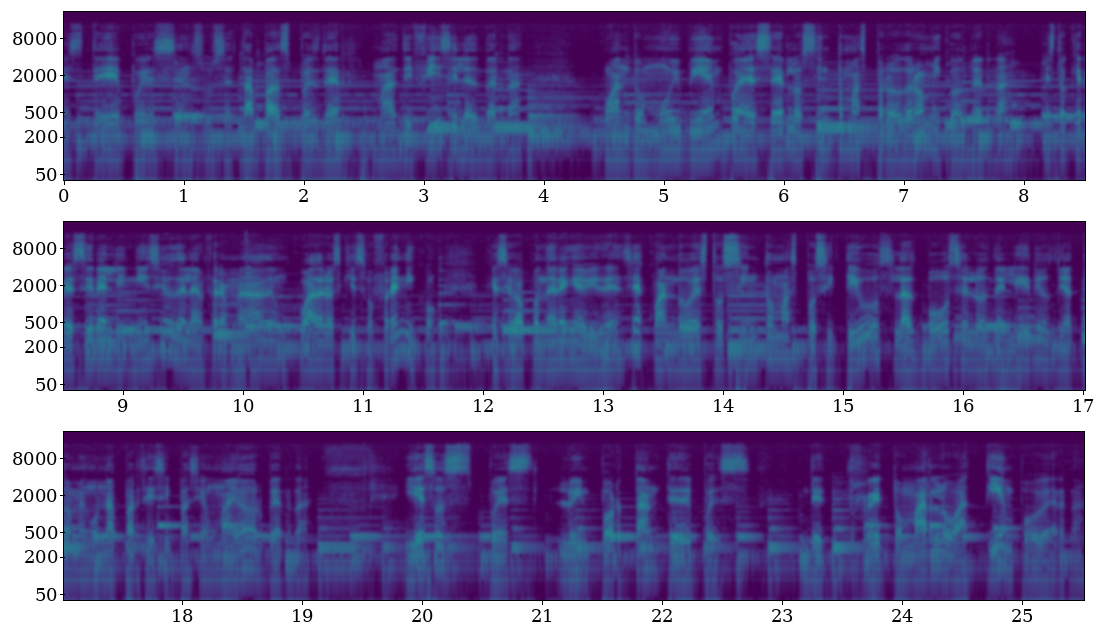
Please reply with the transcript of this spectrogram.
esté pues en sus etapas pues de más difíciles, ¿verdad? Cuando muy bien puede ser los síntomas prodrómicos, ¿verdad? Esto quiere decir el inicio de la enfermedad de un cuadro esquizofrénico, que se va a poner en evidencia cuando estos síntomas positivos, las voces, los delirios ya tomen una participación mayor, ¿verdad? Y eso es pues lo importante de pues de retomarlo a tiempo, ¿verdad?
